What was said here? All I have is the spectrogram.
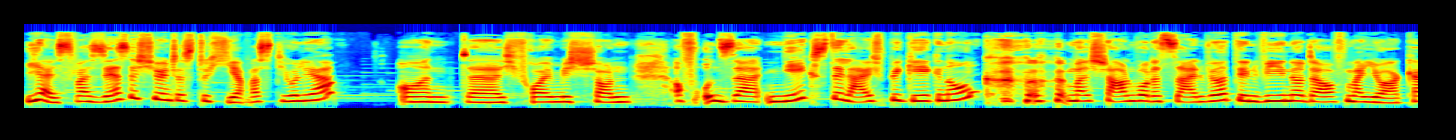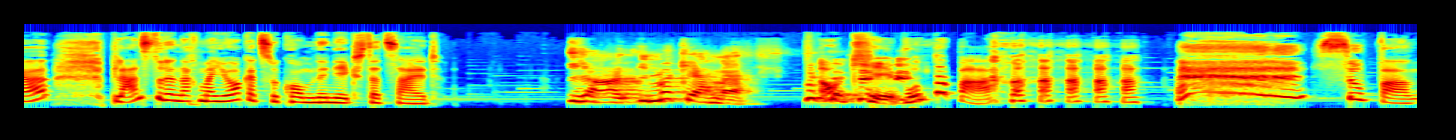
ja, es war sehr, sehr schön, dass du hier warst, Julia. Und äh, ich freue mich schon auf unsere nächste Live-Begegnung. Mal schauen, wo das sein wird, in Wien oder auf Mallorca. Planst du denn nach Mallorca zu kommen in nächster Zeit? Ja, immer gerne. Okay, wunderbar. Super.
